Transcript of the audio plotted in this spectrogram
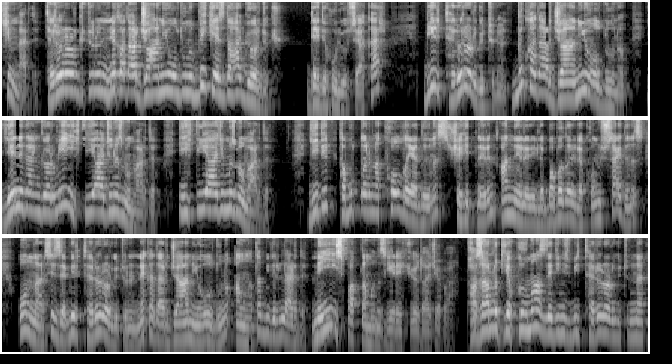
kim verdi? Terör örgütünün ne kadar cani olduğunu bir kez daha gördük dedi Hulusi Akar bir terör örgütünün bu kadar cani olduğunu yeniden görmeye ihtiyacınız mı vardı? İhtiyacımız mı vardı? Gidip tabutlarına kol dayadığınız şehitlerin anneleriyle babalarıyla konuşsaydınız onlar size bir terör örgütünün ne kadar cani olduğunu anlatabilirlerdi. Neyi ispatlamanız gerekiyordu acaba? Pazarlık yapılmaz dediğiniz bir terör örgütünden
